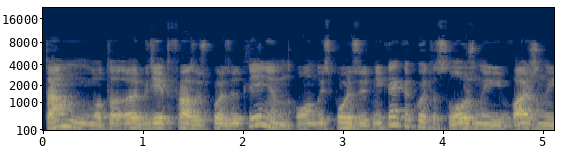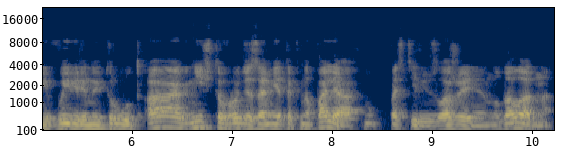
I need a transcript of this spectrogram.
там, вот, э, где эту фразу использует Ленин, он использует не как какой-то сложный, важный, выверенный труд, а нечто вроде заметок на полях, ну, по стилю изложения, ну да ладно.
